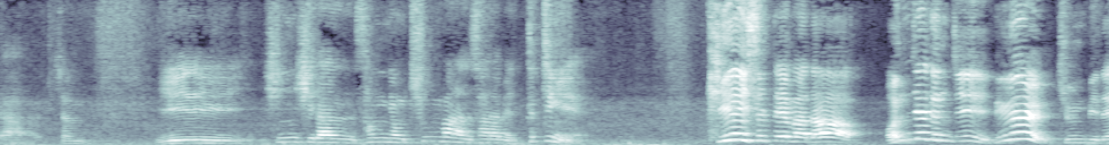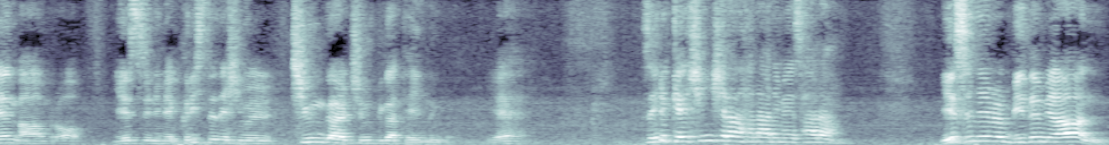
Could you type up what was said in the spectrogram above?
야, 참 이 신실한 성령 충만한 사람의 특징이에요. 기회 있을 때마다 언제든지 늘 준비된 마음으로 예수님의 그리스도 되심을 증거할 준비가 돼 있는 거예요. 예. 그래서 이렇게 신실한 하나님의 사람, 예수님을 믿으면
